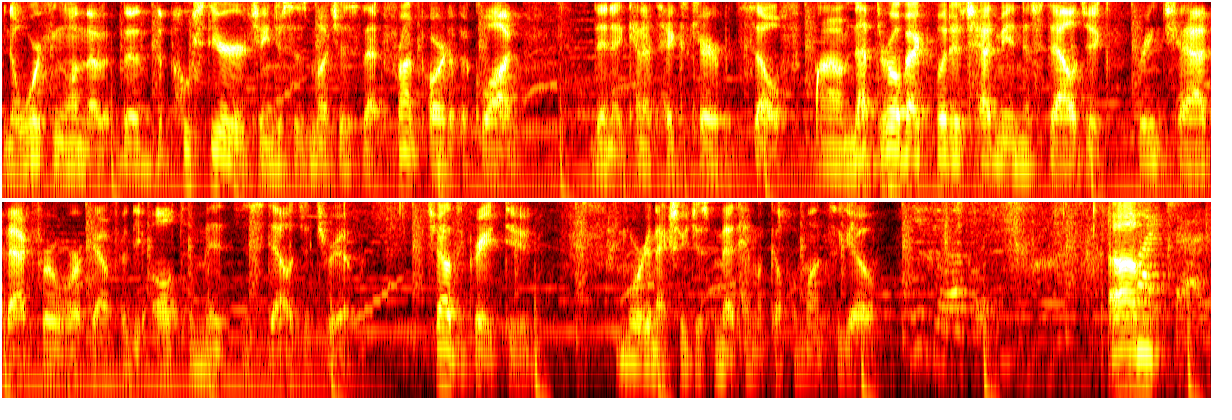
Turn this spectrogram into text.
you know working on the the, the posterior changes as much as that front part of the quad, then it kind of takes care of itself. Um, that throwback footage had me nostalgic. Bring Chad back for a workout for the ultimate nostalgia trip. Chad's a great dude. Morgan actually just met him a couple months ago. He's lovely. Um, like Chad.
